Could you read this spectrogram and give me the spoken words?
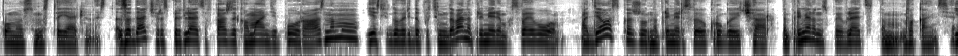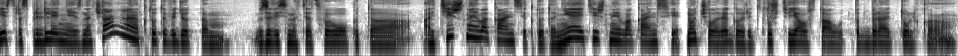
полную самостоятельность. Задачи распределяются в каждой команде по-разному. Если говорить, допустим, давай на примере своего отдела скажу, на примере своего круга HR. Например, у нас появляется там вакансия. Есть распределение изначальное, кто-то ведет там в зависимости от своего опыта айтишные вакансии, кто-то не айтишные вакансии. Но человек говорит, слушайте, я устал подбирать только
